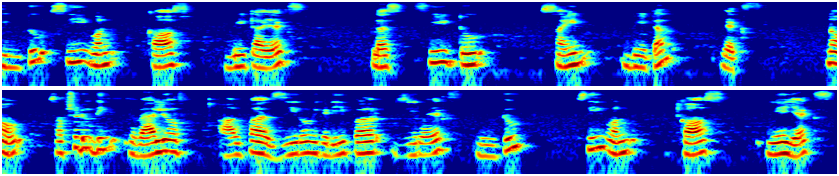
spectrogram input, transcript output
into c1 cos beta x plus c2 sin beta x. Now substituting the value of alpha as 0 we get e power 0x into c1 cos ax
